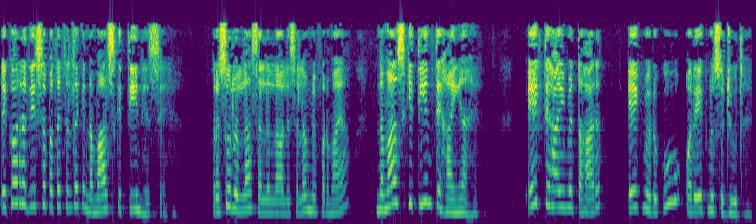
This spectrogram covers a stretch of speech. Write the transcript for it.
ایک اور حدیث سے پتہ چلتا ہے کہ نماز کے تین حصے ہیں۔ رسول اللہ صلی اللہ علیہ وسلم نے فرمایا، نماز کی تین تہائیاں ہیں۔ ایک تہائی میں تہارت ایک میں رکو اور ایک میں سجود ہے۔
